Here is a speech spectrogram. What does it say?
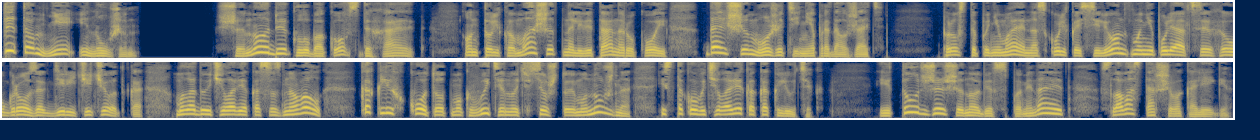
ты-то мне и нужен. Шиноби глубоко вздыхает. Он только машет на Левитана рукой. Дальше можете не продолжать. Просто понимая, насколько силен в манипуляциях и угрозах Диричи четко, молодой человек осознавал, как легко тот мог вытянуть все, что ему нужно, из такого человека, как Лютик. И тут же Шиноби вспоминает слова старшего коллеги.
